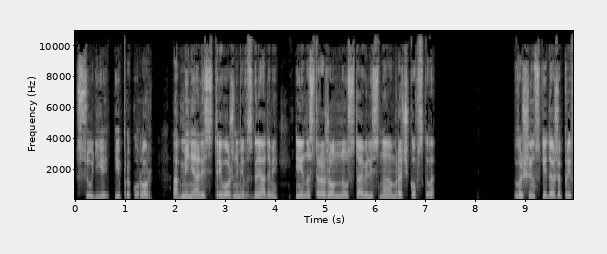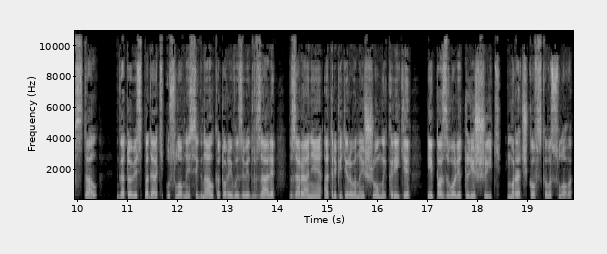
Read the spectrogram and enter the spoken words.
Судьи и прокурор обменялись тревожными взглядами и настороженно уставились на Мрачковского. Вышинский даже привстал, готовясь подать условный сигнал, который вызовет в зале заранее отрепетированный шум и крики и позволит лишить Мрачковского слова.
